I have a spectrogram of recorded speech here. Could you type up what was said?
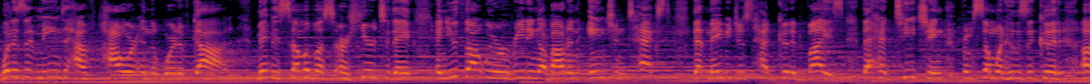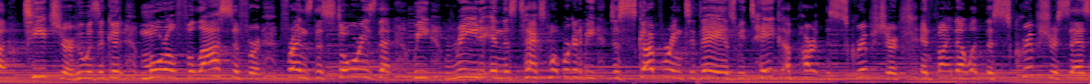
What does it mean to have power in the Word of God? Maybe some of us are here today and you thought we were reading about an ancient text that maybe just had good advice, that had teaching from someone who's a good uh, teacher, who is a good moral philosopher. Friends, the stories that we read in this text, what we're going to be discovering today as we take apart the Scripture and find out what the Scripture says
